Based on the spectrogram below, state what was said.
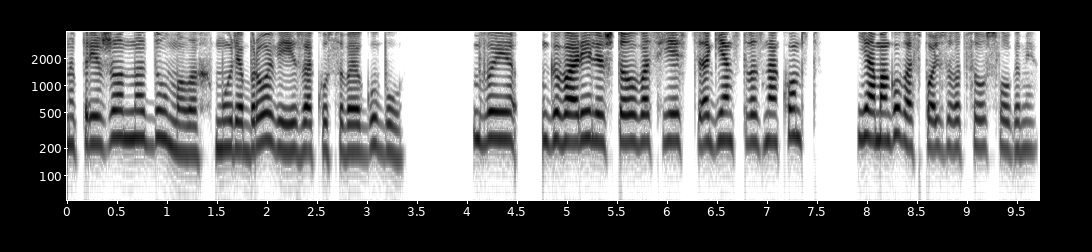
напряженно думала, хмуря брови и закусывая губу. «Вы говорили, что у вас есть агентство знакомств? Я могу воспользоваться услугами?»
